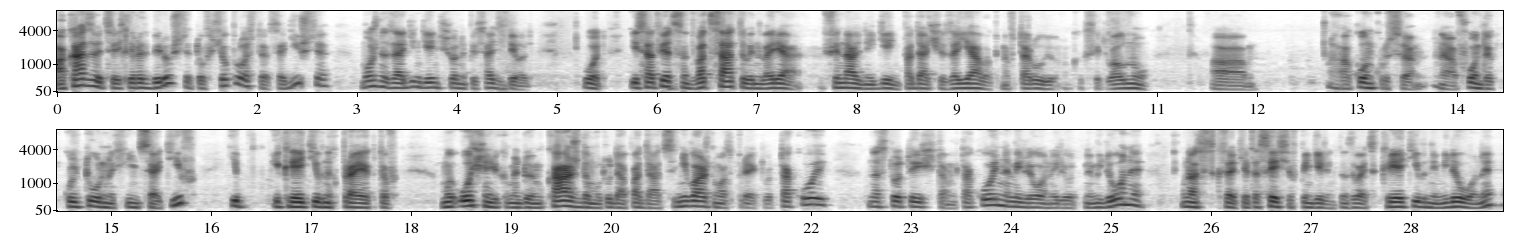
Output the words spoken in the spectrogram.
А оказывается, если разберешься, то все просто. Садишься, можно за один день все написать, сделать. Вот. И, соответственно, 20 января финальный день подачи заявок на вторую, как сказать, волну а, а, конкурса а, Фонда культурных инициатив и, и креативных проектов. Мы очень рекомендуем каждому туда податься. Неважно, у вас проект вот такой на 100 тысяч, там такой на миллион или вот на миллионы. У нас, кстати, эта сессия в понедельник называется «Креативные миллионы».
